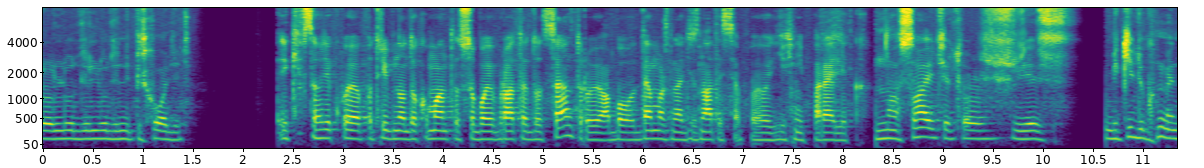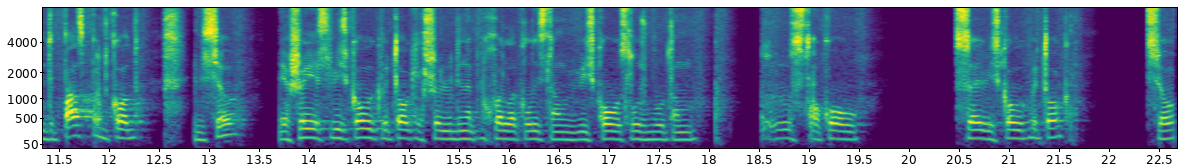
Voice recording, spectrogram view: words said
що люди, люди не підходять. Які взагалі потрібно документи з собою брати до центру, або де можна дізнатися про їхній перелік? На сайті теж є які документи, паспорт, код і все. Якщо є військовий квиток, якщо людина проходила колись там в військову службу там строкову, все, військовий квиток, все.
